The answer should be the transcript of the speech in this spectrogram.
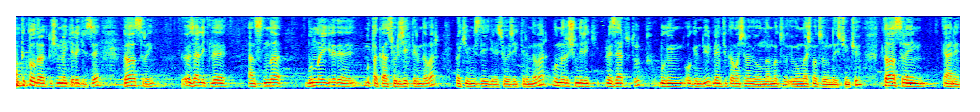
Mantıklı olarak düşünmek gerekirse Galatasaray'ın özellikle aslında bununla ilgili de mutlaka söyleyeceklerim de var. Rakibimizle ilgili söyleyeceklerim de var. Bunları şimdilik rezerv tutup bugün o gün değil Benfica maçına yoğunlanmak, yoğunlaşmak zorundayız çünkü. Galatasaray'ın yani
